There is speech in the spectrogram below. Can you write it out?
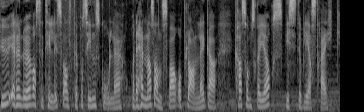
Hun er den øverste tillitsvalgte på sin skole, og det er hennes ansvar å planlegge hva som skal gjøres hvis det blir streik.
